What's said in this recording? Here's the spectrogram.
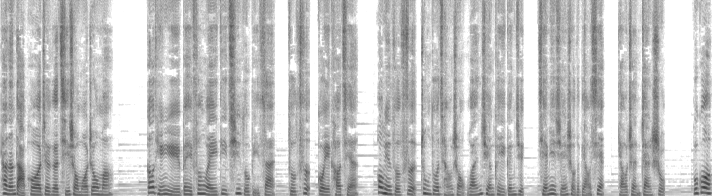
他能打破这个旗手魔咒吗？高亭宇被分为第七组比赛，组次过于靠前，后面组次众多强手完全可以根据前面选手的表现调整战术。不过，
